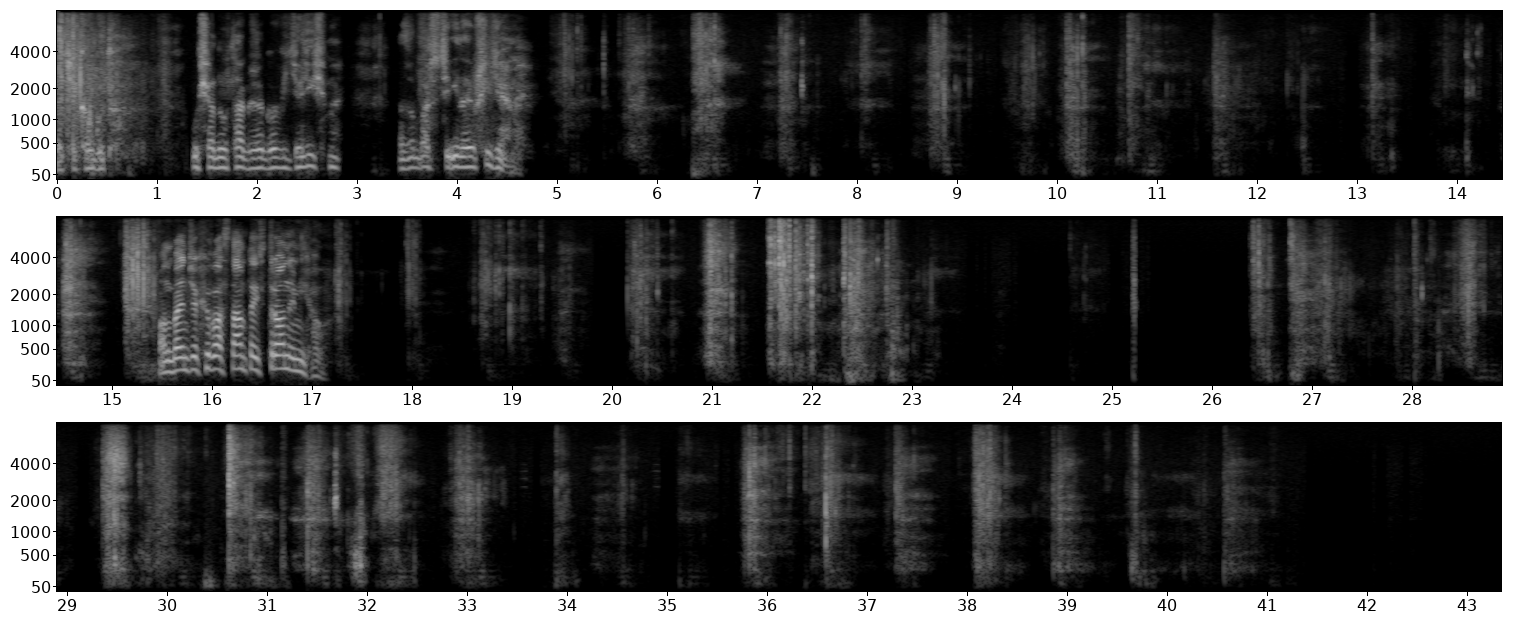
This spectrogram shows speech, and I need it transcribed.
Słuchajcie, kogut usiadł tak, że go widzieliśmy. A Zobaczcie, ile już idziemy. On będzie chyba z tamtej strony, Michał.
